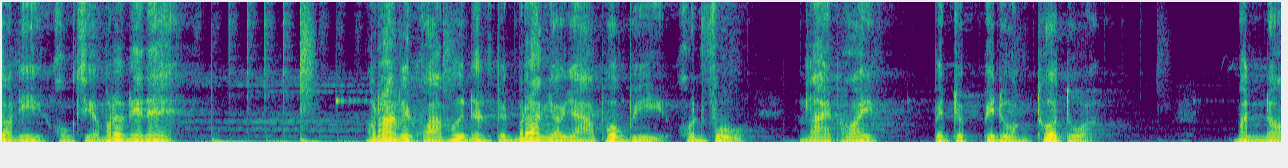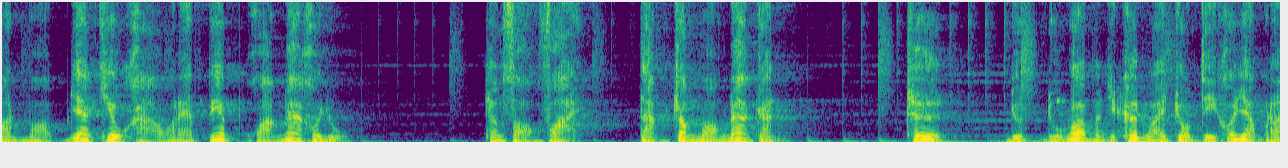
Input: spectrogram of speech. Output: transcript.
ตอนนี้คงเสียเรื่องแน่ๆร่างในความมืดนั้นเป็นร่างยาวๆพ่วงผีขนฟูลายพ้อย เป็นจุดเป็นดวงทั่วตัว มันนอนหมอบแยกเขี้ยวขาวแหลมเปียบขวางหน้าเขาอยู่ ทั้งสองฝ่าย ต่างจ้องมองหน้ากัน เทิดหยุดดูว่ามันจะเคลื่อนไหวโจมตีเขาอย่างไร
